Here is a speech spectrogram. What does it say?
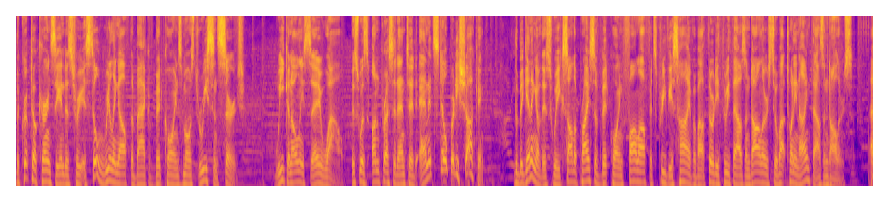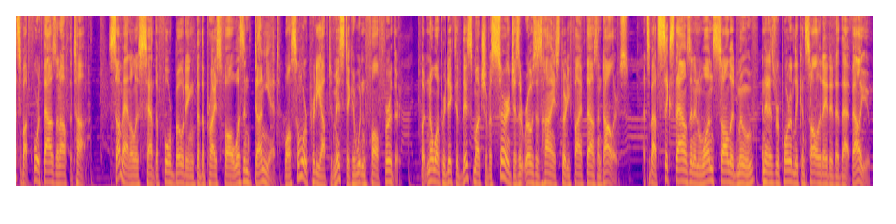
The cryptocurrency industry is still reeling off the back of Bitcoin's most recent surge. We can only say, wow, this was unprecedented and it's still pretty shocking. The beginning of this week saw the price of Bitcoin fall off its previous high of about $33,000 to about $29,000. That's about 4,000 off the top. Some analysts had the foreboding that the price fall wasn't done yet, while some were pretty optimistic it wouldn't fall further. But no one predicted this much of a surge as it rose as high as $35,000. That's about 6,001 solid move, and it has reportedly consolidated at that value.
